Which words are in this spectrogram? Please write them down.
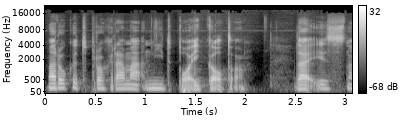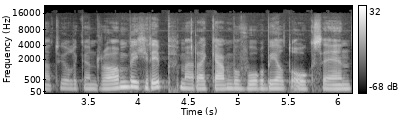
maar ook het programma niet boycotten. Dat is natuurlijk een ruim begrip, maar dat kan bijvoorbeeld ook zijn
